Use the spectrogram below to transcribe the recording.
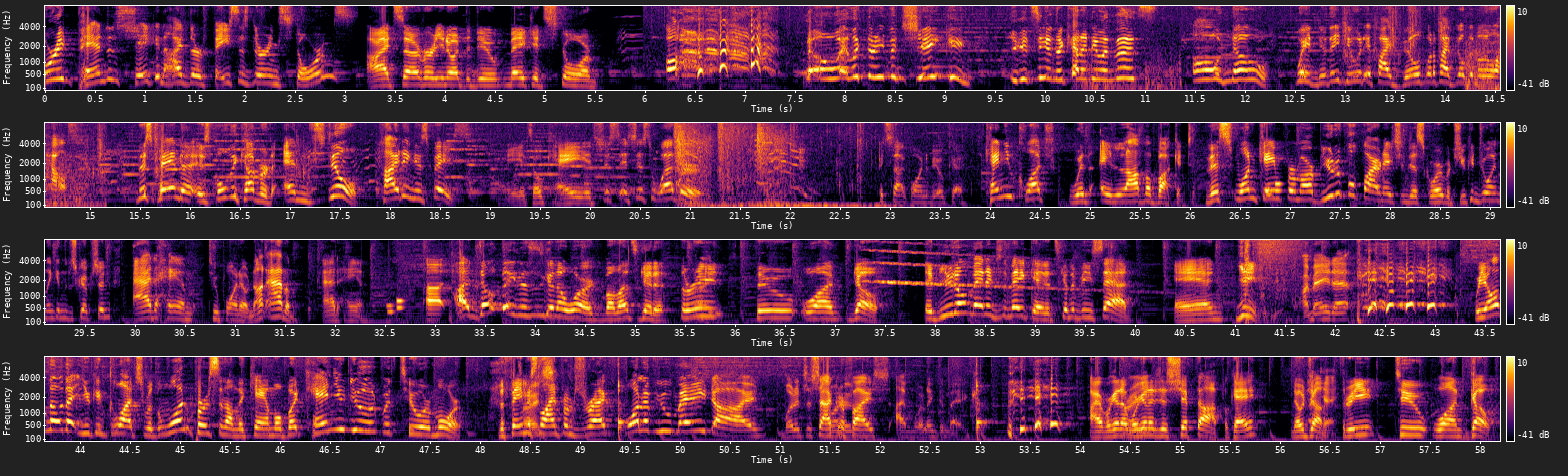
worried pandas shake and hide their faces during storms? All right, server, you know what to do. Make it storm. Oh, no way. Look, they're even shaking. You can see them. They're kind of doing this. Oh, no. Wait, do they do it if I build? What if I build them a little house? This panda is fully covered and still hiding his face. Hey, it's okay. It's just, it's just weather. It's not going to be okay. Can you clutch with a lava bucket? This one came from our beautiful Fire Nation Discord, which you can join, link in the description. Add Ham 2.0, not Adam, add Ham. Uh, I don't think this is gonna work, but let's get it. Three, two, one, go. If you don't manage to make it, it's gonna be sad. And yeet. I made it. We all know that you can clutch with one person on the camel, but can you do it with two or more? The famous Nice. line from Shrek, one of you may die, but it's a sacrifice I'm willing to make. all right, we're gonna we're gonna just shift off, okay? No jump. Okay. Three, two, one, go.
